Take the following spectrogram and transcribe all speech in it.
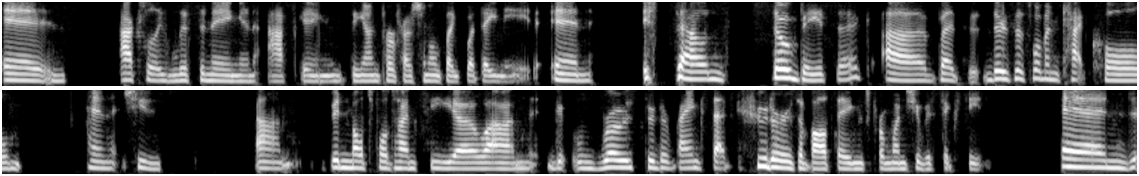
is actually listening and asking the young professionals like what they need. And it sounds so basic, uh, but there's this woman, Kat Cole, and she's um, been multiple times CEO, um, rose through the ranks at Hooters of all things from when she was 16. And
